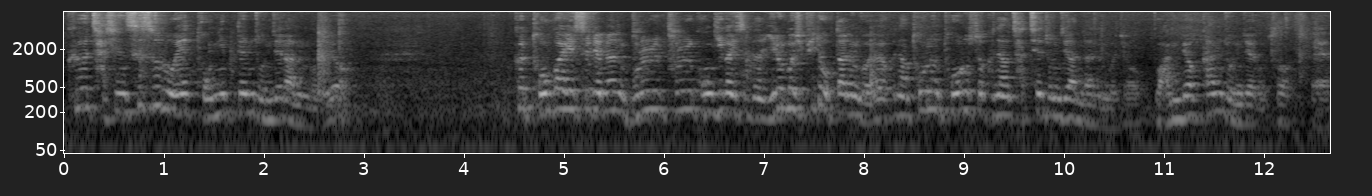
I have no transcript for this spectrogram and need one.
그 자신 스스로의 독립된 존재라는 거고요. 그 도가 있으려면 물, 불, 공기가 있으면 이런 것이 필요 없다는 거예요. 그냥 도는 도로서 그냥 자체 존재한다는 거죠. 완벽한 존재로서. 예.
